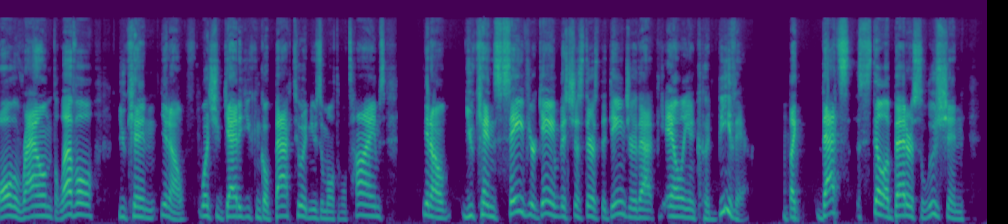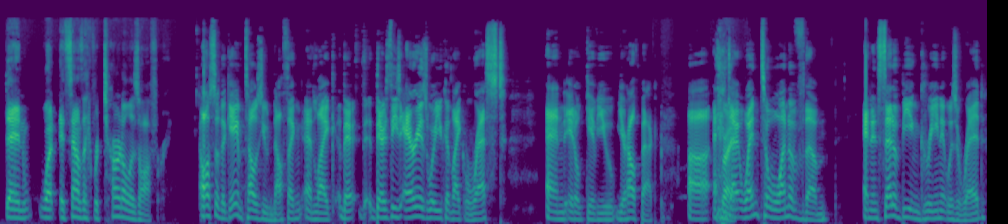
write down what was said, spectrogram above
all around the level. You can, you know, once you get it, you can go back to it and use it multiple times you know, you can save your game. It's just there's the danger that the alien could be there. Mm-hmm. Like that's still a better solution than what it sounds like Returnal is offering. Also, the game tells you nothing, and like there, there's these areas where you can like rest, and it'll give you your health back. Uh, and right. I went to one of them, and instead of being green, it was red.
